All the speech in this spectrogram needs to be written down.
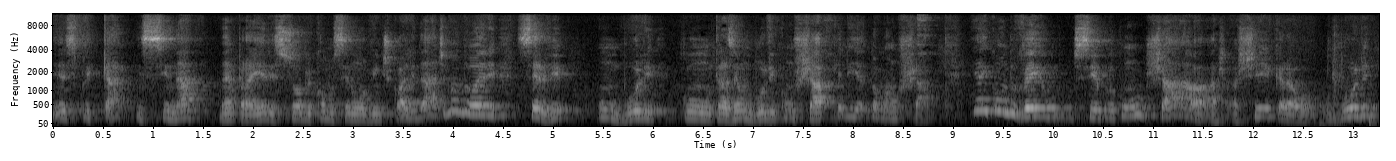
explicar, ensinar né, para ele sobre como ser um ouvinte de qualidade, mandou ele servir um bule com trazer um bule com chá, porque ele ia tomar um chá. E aí, quando veio o discípulo com um chá, a, xícara, o, o bule,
